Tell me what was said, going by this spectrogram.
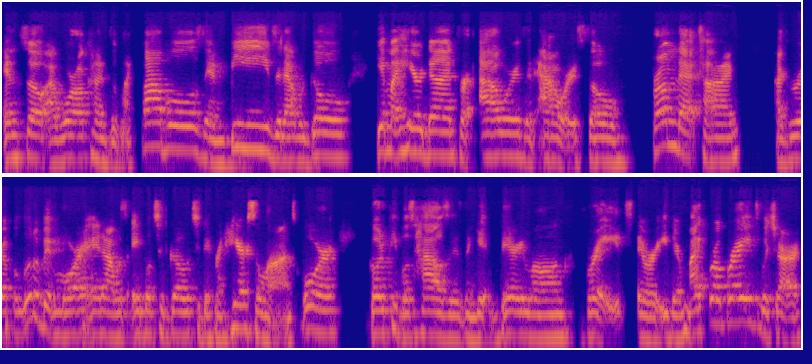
And so I wore all kinds of like bobbles and beads, and I would go get my hair done for hours and hours. So from that time, I grew up a little bit more and I was able to go to different hair salons or go to people's houses and get very long braids. There were either micro braids, which are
